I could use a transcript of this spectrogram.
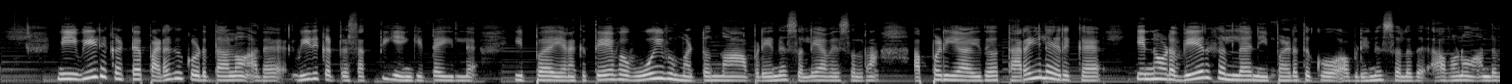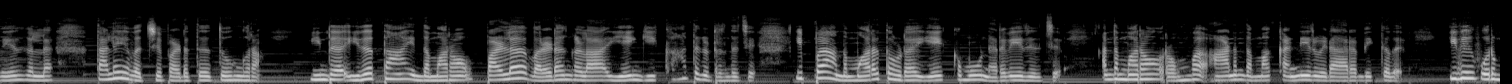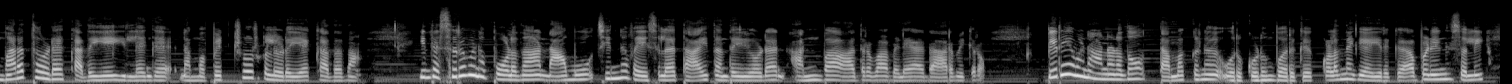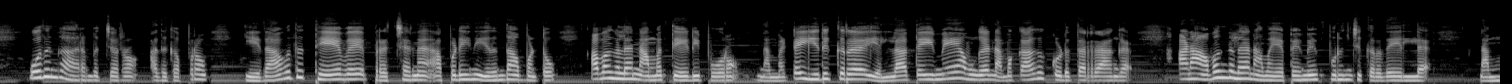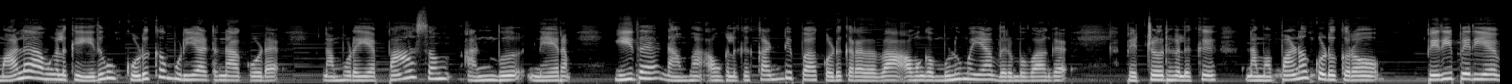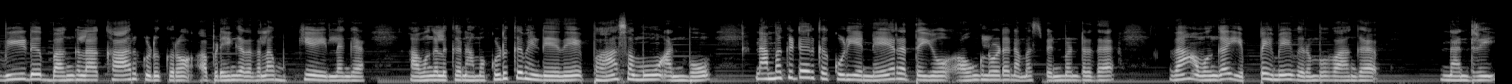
நீ வீடு கட்ட படகு கொடுத்தாலும் அதை வீடு கட்டுற சக்தி என்கிட்ட இல்லை. இப்போ எனக்கு தேவை ஓய்வு மட்டும்தான் அப்படின்னு சொல்லி அவன் சொல்கிறான் அப்படியா இதோ தரையில் இருக்க என்னோட வேர்களில் நீ படுத்துக்கோ அப்படின்னு சொல்லுது. அவனும் அந்த வேர்களில் தலையை வச்சு படுத்து தூங்குறான். இந்த இதைத்தான் இந்த மரம் பல வருடங்களாக ஏங்கி காத்துக்கிட்டு இருந்துச்சு. இப்போ அந்த மரத்தோட ஏக்கமும் நிறைவேறிடுச்சு. அந்த மரம் ரொம்ப ஆனந்தமாக கண்ணீர் விட ஆரம்பிக்குது. இது ஒரு மரத்தோட கதையே இல்லைங்க. நம்ம பெற்றோர்களுடைய கதை தான் இந்த சிறுவனை போல தான் நாமும் சின்ன வயசில் தாய் தந்தையோட அன்பாக ஆதரவாக விளையாட ஆரம்பிக்கிறோம். பெரியவன் ஆனதும் தமக்குன்னு ஒரு குடும்பம் இருக்குது குழந்தைங்க இருக்குது அப்படின்னு சொல்லி ஒதுங்க ஆரம்பிச்சிடுறோம். அதுக்கப்புறம் ஏதாவது தேவை பிரச்சனை அப்படின்னு இருந்தால் மட்டும் அவங்கள நம்ம தேடி போகிறோம் நம்மகிட்ட இருக்கிற எல்லாத்தையுமே அவங்க நமக்காக கொடுத்துட்றாங்க. ஆனால் அவங்கள நம்ம எப்பயுமே புரிஞ்சுக்கிறதே இல்லை. நம்மால் அவங்களுக்கு எதுவும் கொடுக்க முடியாட்டுனா கூட நம்முடைய பாசம் அன்பு நேரம் இதை நாம் அவங்களுக்கு கண்டிப்பாக கொடுக்கறத தான் அவங்க முழுமையாக விரும்புவாங்க. பெற்றோர்களுக்கு நம்ம பணம் கொடுக்குறோம் பெரிய பெரிய வீடு பங்களா கார் கொடுக்குறோம் அப்படிங்கிறதெல்லாம் முக்கியம் இல்லைங்க. அவங்களுக்கு நம்ம கொடுக்க வேண்டியதே பாசமும் அன்பும். நம்மக்கிட்ட இருக்கக்கூடிய நேரத்தையும் அவங்களோட நம்ம ஸ்பெண்ட் பண்ணுறத தான் அவங்க எப்பயுமே விரும்புவாங்க. நன்றி.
